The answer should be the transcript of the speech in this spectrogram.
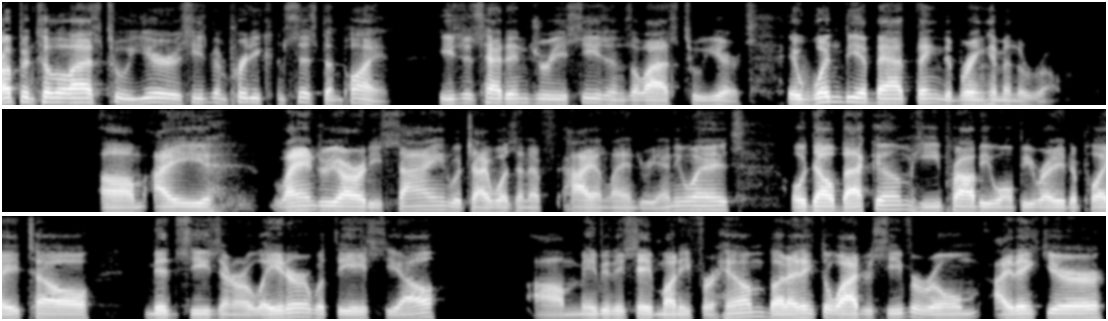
up until the last two years, he's been pretty consistent playing. He's just had injury seasons the last two years. It wouldn't be a bad thing to bring him in the room. Um, I Landry already signed, which I wasn't high on Landry anyways. Odell Beckham, he probably won't be ready to play till midseason or later with the ACL. Um, maybe they save money for him, but I think the wide receiver room, I think you're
